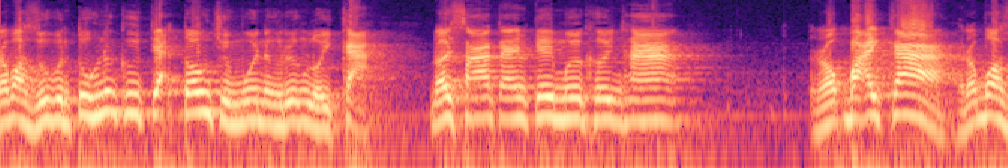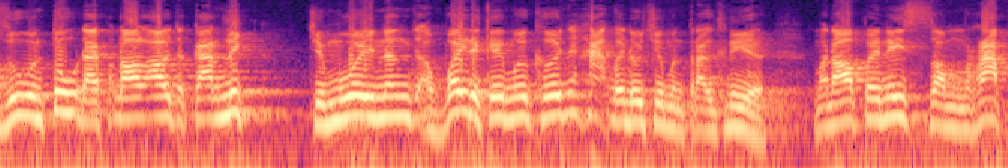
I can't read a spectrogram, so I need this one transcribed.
របស់ស៊ូវិនទូសនឹងគឺតាក់ទងជាមួយនឹងរឿងលុយកាក់ដោយសារតែគេមើលឃើញថារបាយការណ៍របស់ស៊ូវិនទូសដែលផ្ដល់ឲ្យទៅកាន់លីកជាមួយនឹងអ្វីដែលគេមើលឃើញហាក់បីដូចជាមិនត្រូវគ្នាមកដល់ពេលនេះសម្រាប់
